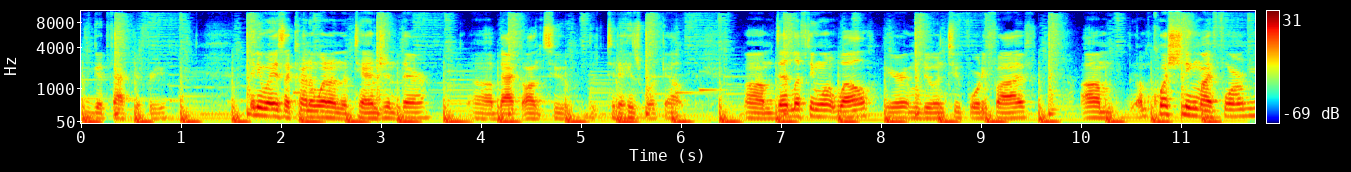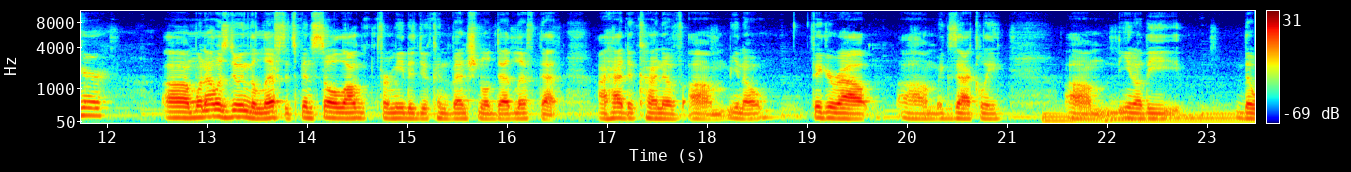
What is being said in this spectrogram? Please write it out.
a good factor for you. Anyways, I kind of went on a tangent there uh, back onto today's workout. Um, deadlifting went well. Here I'm doing 245. Um, I'm questioning my form here. Um, when I was doing the lift, it's been so long for me to do conventional deadlift that I had to kind of, um, you know, figure out um, exactly, um, you know, the the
